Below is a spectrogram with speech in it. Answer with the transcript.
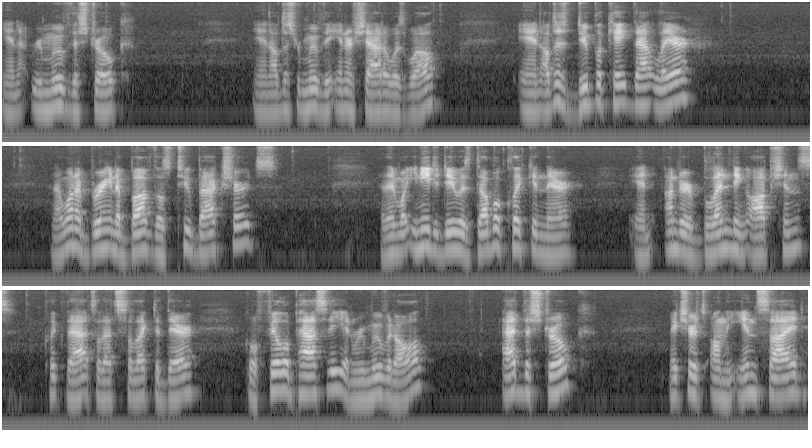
and remove the stroke. And I'll just remove the inner shadow as well. And I'll just duplicate that layer. And I want to bring it above those two back shirts. And then what you need to do is double click in there and under blending options click that so that's selected there. Go fill opacity and remove it all. Add the stroke. Make sure it's on the inside.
